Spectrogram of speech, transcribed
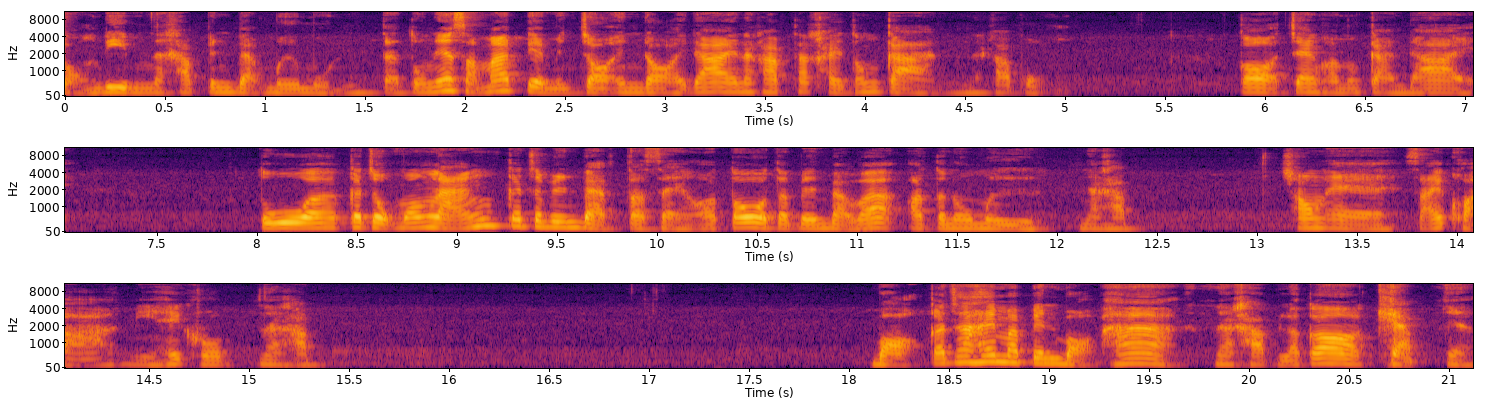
2 ดิมนะครับ เป็นแบบมือหมุน แต่ตรงนี้สามารถเปลี่ยนเป็นจอ Android ได้นะครับ ถ้าใครต้องการนะครับผม ก็แจ้งความต้องการได้ ตัวกระจกมองหลังก็จะเป็นแบบตัดแสงออโต้แต่เป็นแบบว่าอัตโนมือนะครับ ช่องแอร์ซ้ายขวามีให้ครบนะครับเบาะก็จะให้มาเป็นเบาะผ้านะครับ แล้วก็แคปเนี่ย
